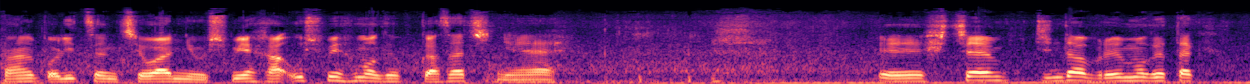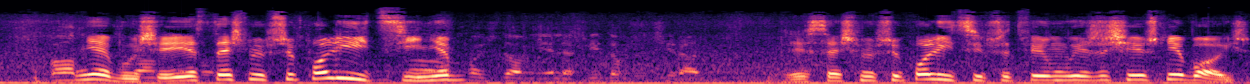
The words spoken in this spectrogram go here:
Pan policjant się ładnie uśmiecha. Uśmiech mogę pokazać? Nie. Yy, Chciałem, dzień dobry, mogę tak. Nie bój się, jesteśmy przy policji. Nie, Chodź do mnie lepiej, dobrze ci radzę. jesteśmy przy policji. Przed chwilą mówię, że się już nie boisz.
